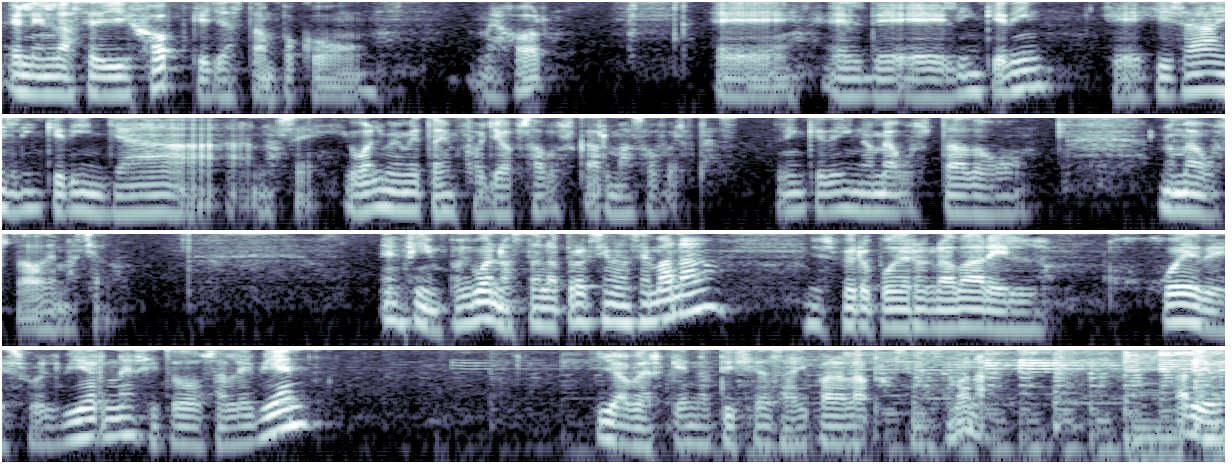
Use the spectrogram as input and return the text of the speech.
el enlace de GitHub, que ya está un poco mejor, eh, el de LinkedIn, que quizá en LinkedIn ya, no sé, igual me meto a InfoJobs a buscar más ofertas. LinkedIn no me ha gustado, no me ha gustado demasiado. En fin, pues bueno, hasta la próxima semana. Yo espero poder grabar el jueves o el viernes si todo sale bien. Y a ver qué noticias hay para la próxima semana. Adiós.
